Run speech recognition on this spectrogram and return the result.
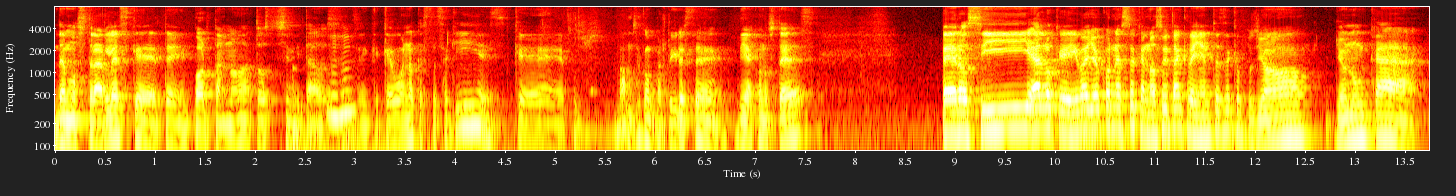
demostrarles que te importan, ¿no? A todos tus invitados. Así que qué bueno que estés aquí, es que pues, vamos a compartir este día con ustedes. Pero sí, a lo que iba yo con esto, que no soy tan creyente, es de que pues yo, yo nunca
